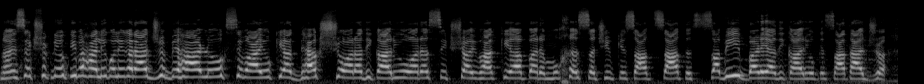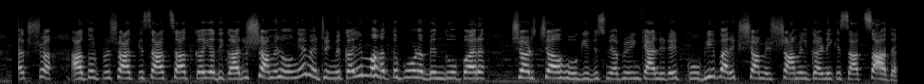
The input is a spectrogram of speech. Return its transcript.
नए शिक्षक नियुक्ति बहाली को लेकर आज बिहार लोक सेवा आयोग के अध्यक्ष और अधिकारियों और शिक्षा विभाग के अपर मुख्य सचिव के साथ साथ सभी बड़े अधिकारियों के साथ आज अध्यक्ष अतुल प्रसाद के साथ साथ कई अधिकारी शामिल होंगे। मीटिंग में कई महत्वपूर्ण बिंदुओं पर चर्चा होगी, जिसमें अपीलिंग कैंडिडेट को भी परीक्षा में शामिल करने के साथ साथ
